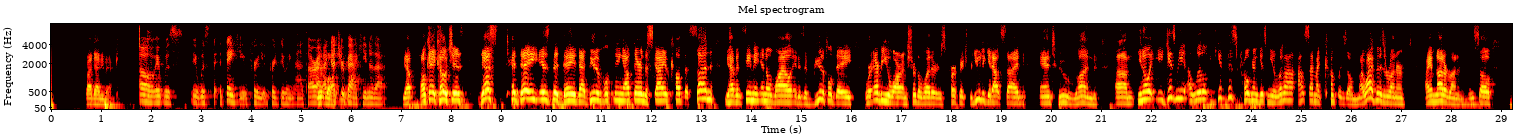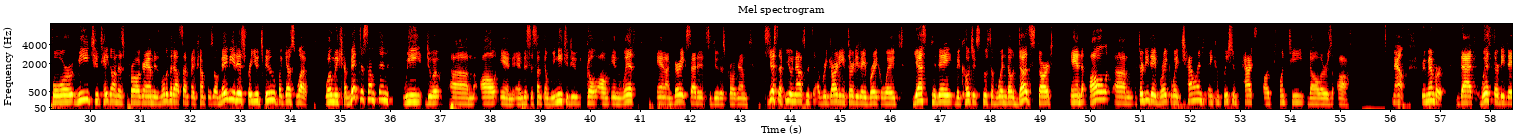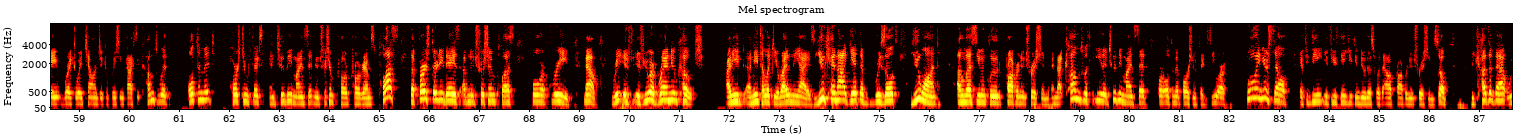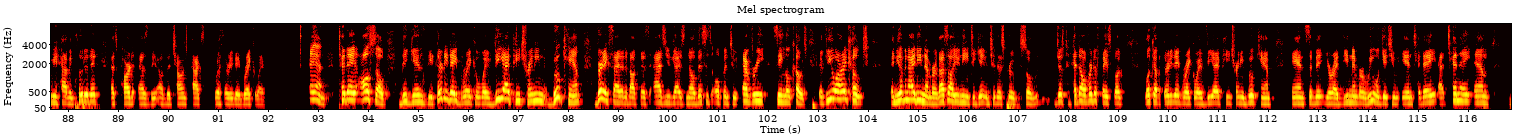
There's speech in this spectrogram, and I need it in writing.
glad to have you back. Oh, it was it was. Th- thank you for you for doing that. All right, I got your back. You know that. Yep. Okay, coaches. Yes, today is the day. That beautiful thing out there in the sky is called the sun. You haven't seen it in a while. It is a beautiful day wherever you are. I'm sure the weather is perfect for you to get outside and to run. Um, you know, it gives me a little, get, this program gets me a little outside my comfort zone. My wife is a runner. I am not a runner. And so for me to take on this program is a little bit outside my comfort zone. Maybe it is for you too, but guess what? When we commit to something, we do it um, all in. And this is something we need to do, go all in with. And I'm very excited to do this program. Just a few announcements regarding 30 day breakaway. Yes, today the coach exclusive window does start, and all um, 30 day breakaway challenge and completion packs are $20 off. Now, remember that with 30 day breakaway challenge and completion packs, it comes with ultimate Portion Fix, and 2B Mindset nutrition pro- programs, plus the first 30 days of Nutrition Plus for free. Now, re- if, if you're a brand new coach, I need, I need to look you right in the eyes. You cannot get the results you want unless you include proper nutrition. And that comes with either 2B Mindset or Ultimate Portion Fix. You are fooling yourself if you think if you think you can do this without proper nutrition. So, because of that, we have included it as part as the of the challenge packs with 30 day breakaway. And today also begins the 30 day breakaway VIP training boot camp. Very excited about this. As you guys know, this is open to every single coach. If you are a coach and you have an ID number, that's all you need to get into this group. So just head over to Facebook, look up 30 Day Breakaway VIP Training Boot Camp, and submit your ID number. We will get you in today at 10 a.m.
